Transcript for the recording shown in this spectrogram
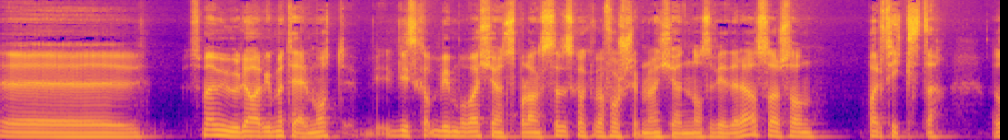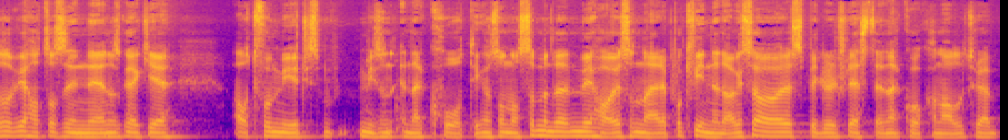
eh, Som er mulig å argumentere mot. Vi, skal, vi må være kjønnsbalanse, det skal ikke være forskjell mellom kjønn osv. Så, og så er det sånn, bare fiks det. Altså, vi har hatt oss inn i, Nå skal jeg ikke altfor mye, liksom, mye sånn NRK-ting og sånn også, men det, vi har jo sånn der, på kvinnedagen så spiller de fleste NRK-kanaler, tror jeg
